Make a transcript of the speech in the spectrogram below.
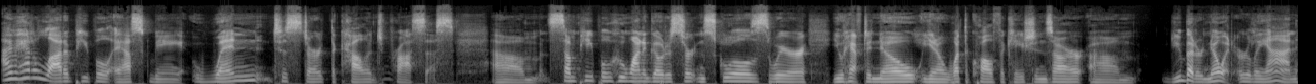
I've had a lot of people ask me when to start the college process. Um, some people who want to go to certain schools where you have to know you know what the qualifications are um, you better know it early on.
